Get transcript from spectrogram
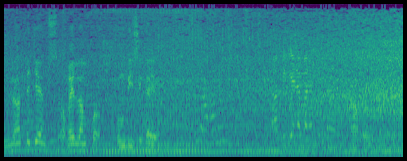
Sige lang ate James, okay lang po kung busy kayo. Bigyan naman ng tulad. Okay.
